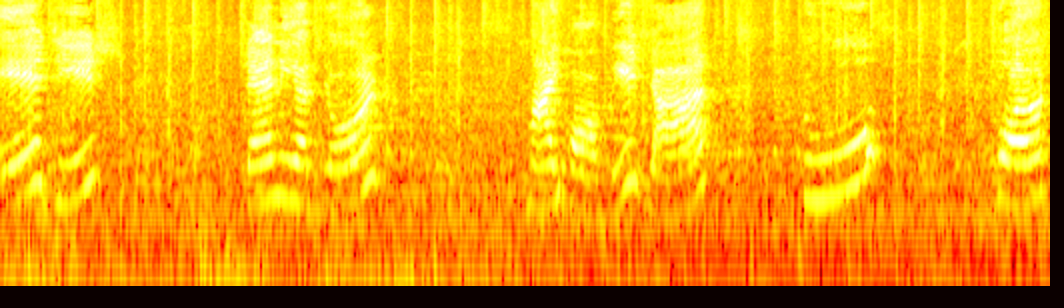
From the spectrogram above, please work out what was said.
age is 10 years old. My hobbies are to watch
